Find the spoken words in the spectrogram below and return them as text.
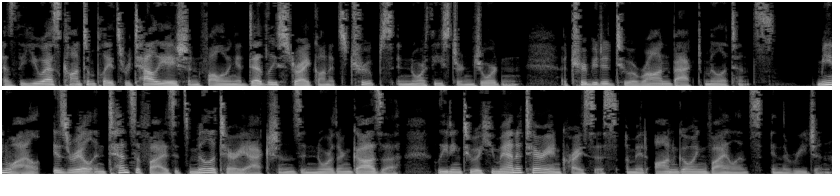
as the U.S. contemplates retaliation following a deadly strike on its troops in northeastern Jordan, attributed to Iran-backed militants. Meanwhile, Israel intensifies its military actions in northern Gaza, leading to a humanitarian crisis amid ongoing violence in the region.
